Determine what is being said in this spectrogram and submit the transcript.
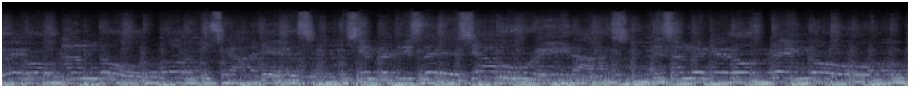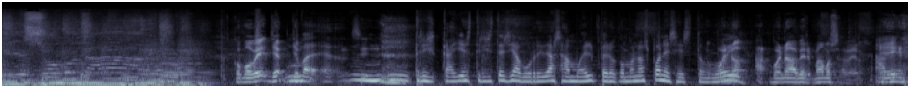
Luego ando por tus calles, siempre tristes y aburridas, pensando en que lo tengo que soportar. Como ve, ya- ya- Ma- sí. mm, tris- calles tristes y aburridas, Samuel, pero ¿cómo nos pones esto? Bueno, Uy. a, bueno, a ver, vamos a ver. A Eh, ver.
